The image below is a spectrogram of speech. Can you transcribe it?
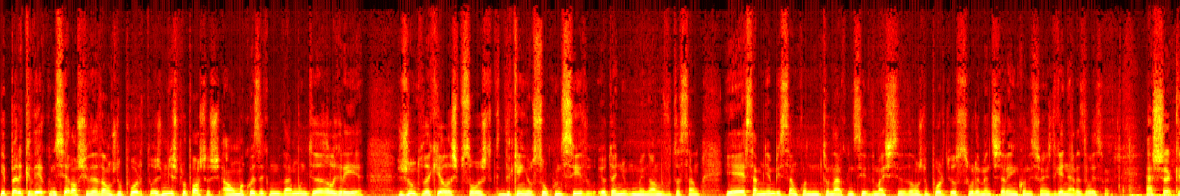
e para que dê a conhecer aos cidadãos do Porto as minhas propostas. Há uma coisa que me dá muita alegria. Junto daquelas pessoas de quem eu sou conhecido, eu tenho uma enorme votação e é essa a minha ambição. Quando me tornar conhecido de mais cidadãos do Porto, eu seguramente estarei em condições de ganhar as eleições. Acha que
